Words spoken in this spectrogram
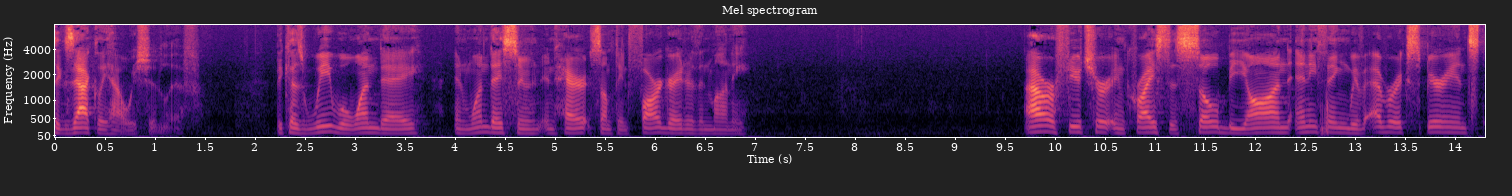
exactly how we should live. Because we will one day, and one day soon, inherit something far greater than money our future in Christ is so beyond anything we've ever experienced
